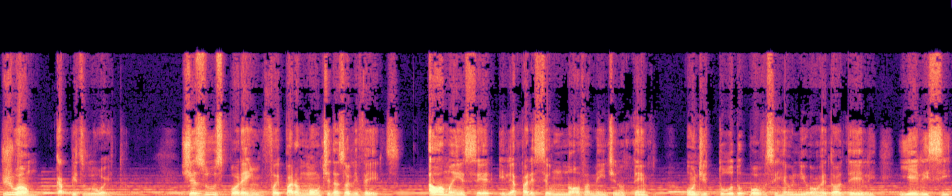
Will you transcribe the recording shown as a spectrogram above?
João, capítulo 8. Jesus, porém, foi para o Monte das Oliveiras. Ao amanhecer, ele apareceu novamente no templo, onde todo o povo se reuniu ao redor dele e ele se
